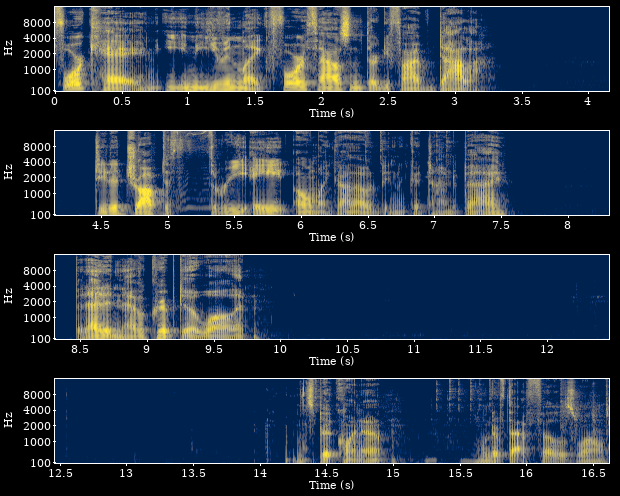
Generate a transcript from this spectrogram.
4K and even like $4,035. Dude, it dropped to 3.8. Oh my god, that would have been a good time to buy. But I didn't have a crypto wallet. It's Bitcoin out. Wonder if that fell as well.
